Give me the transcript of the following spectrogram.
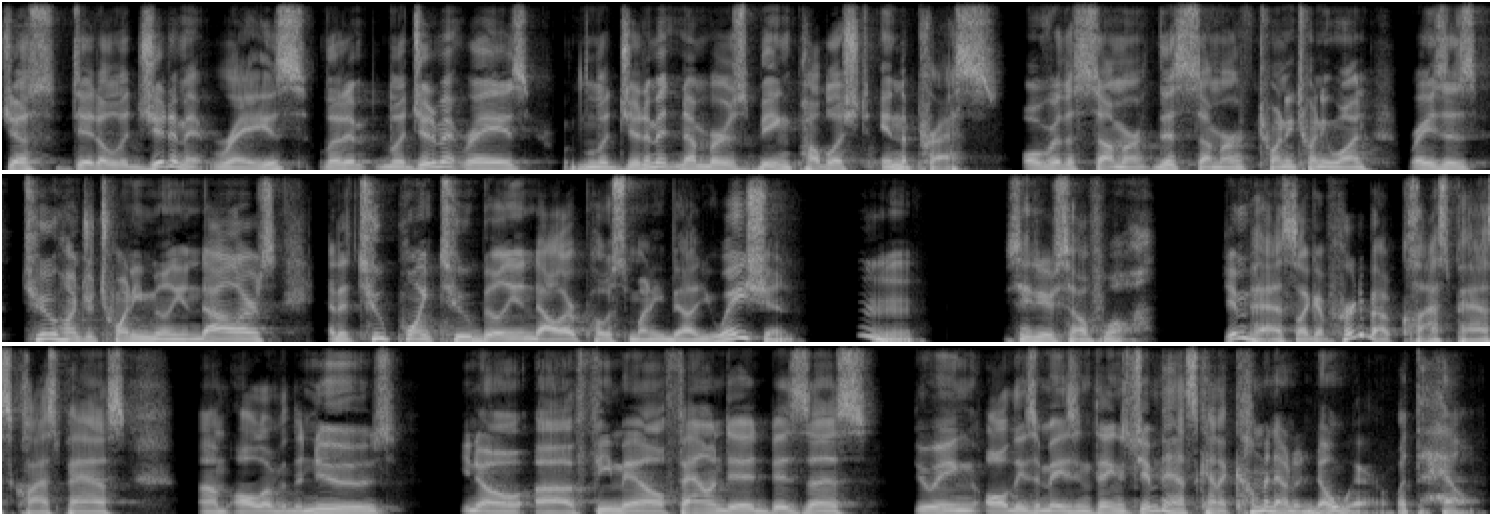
just did a legitimate raise, legitimate raise, legitimate numbers being published in the press over the summer, this summer, 2021, raises $220 million at a $2.2 billion post money valuation. Hmm. You say to yourself, well, GymPass, like I've heard about class ClassPass, ClassPass um, all over the news, you know, uh, female founded business doing all these amazing things. GymPass kind of coming out of nowhere. What the hell?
